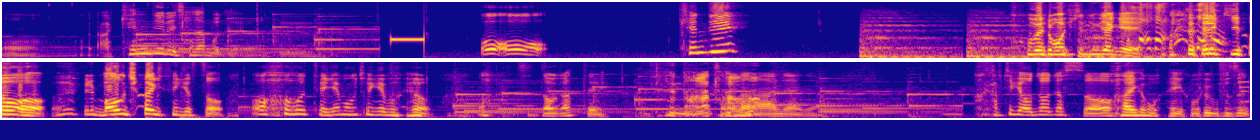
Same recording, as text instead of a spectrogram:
어 아 캔디를 찾아보자요. 음. 어 어. 캔디? 왜 이렇게 등장해? 왜 이렇게 귀여워? 왜 이렇게 멍청하게 생겼어? 어 되게 멍청해 보여. 아 진짜 너 같아. 나 아, 같다고? 아니야 아니야. 갑자기 어두워졌어. 아 이거 뭐야 이거 무슨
